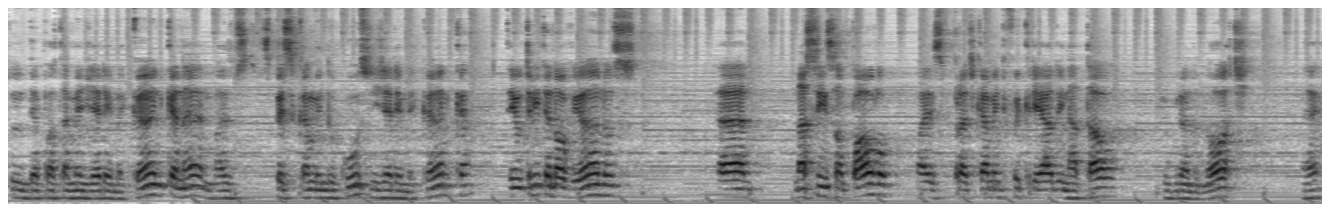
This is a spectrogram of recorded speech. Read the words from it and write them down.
do Departamento de Engenharia Mecânica, né? Mais especificamente do curso de Engenharia Mecânica. Tenho 39 anos. Uh, nasci em São Paulo, mas praticamente fui criado em Natal, Rio Grande do Norte né?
